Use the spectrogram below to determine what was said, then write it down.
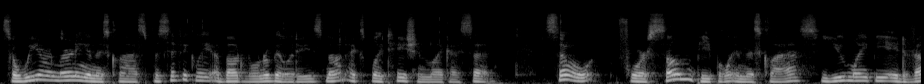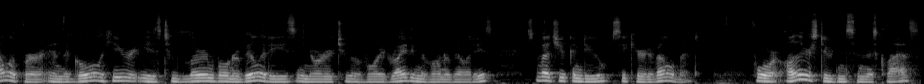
So we are learning in this class specifically about vulnerabilities, not exploitation like I said. So for some people in this class, you might be a developer, and the goal here is to learn vulnerabilities in order to avoid writing the vulnerabilities so that you can do secure development. For other students in this class,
